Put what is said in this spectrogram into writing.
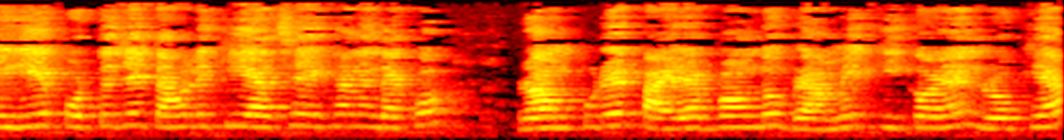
মিলিয়ে পড়তে যাই, তাহলে কি আছে এখানে দেখো? রংপুরের পায়রাবন্দ গ্রামে কি করেন? রোকেয়া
